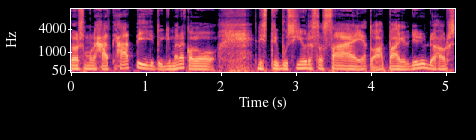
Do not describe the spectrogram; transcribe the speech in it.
Harus mulai hati-hati gitu. Gimana kalau distribusinya udah selesai atau apa gitu. Jadi udah harus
